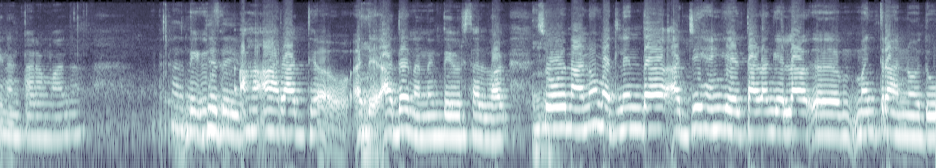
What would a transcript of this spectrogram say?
ಏನಂತಾರಮ್ಮ ಅದ? ಆರಾಧ್ಯ ದೈವ. ಆ, ಆರಾಧ್ಯ. ಅದೇ ಅದ ನನಗ್ ದೇವ್ರ ಸಲುವಾಗಿ. ಸೊ ನಾನು ಮೊದ್ಲಿಂದ ಅಜ್ಜಿ ಹೆಂಗ್ ಹೇಳ್ತಾಳಂಗೆಲ್ಲ ಮಂತ್ರ ಅನ್ನೋದು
